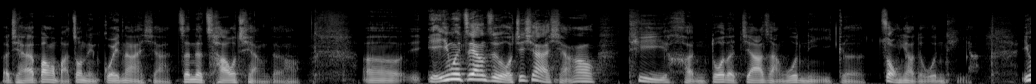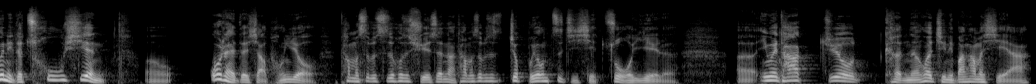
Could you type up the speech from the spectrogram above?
而且还要帮我把重点归纳一下，真的超强的哈。呃，也因为这样子，我接下来想要替很多的家长问你一个重要的问题啊，因为你的出现，呃，未来的小朋友他们是不是或是学生啊，他们是不是就不用自己写作业了？呃，因为他就可能会请你帮他们写啊，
